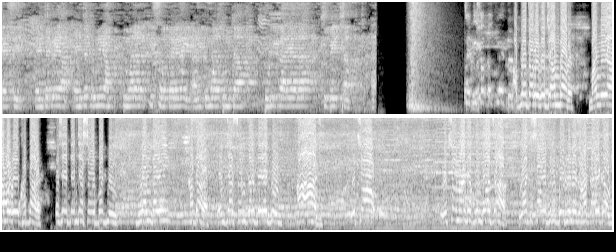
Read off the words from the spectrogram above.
असतील त्यांच्याकडे यांच्याकडूनही आम- तुम्हाला नक्कीच सहकार्य राहील आणि तुम्हाला तुमच्या पुढील कार्याला शुभेच्छा. आपल्या तालुक्याचे आमदार माननीय अमरभाऊ खताळ तसेच त्यांच्या सहपत्नी मुलामताई खताळ यांच्या संकल्पनेतून हा आज उत्सव उत्सव माझ्या कुंकवाचा वट सावित्री पौर्णिमेचा हा कार्यक्रम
